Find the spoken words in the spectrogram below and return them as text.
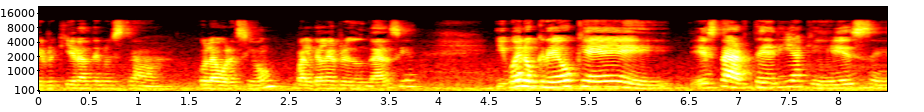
que requieran de nuestra colaboración, valga la redundancia. Y bueno, creo que esta arteria que es eh,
